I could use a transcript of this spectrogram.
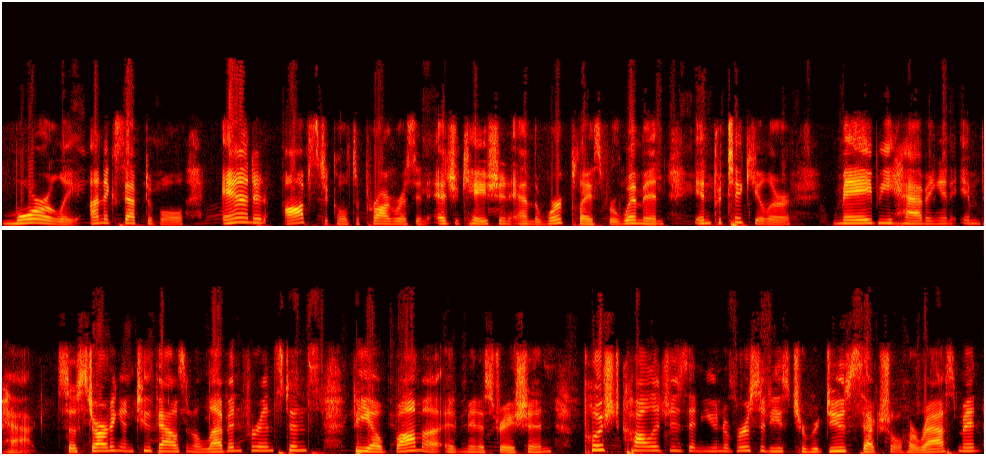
morally unacceptable and an obstacle to progress in education and the workplace for women in particular may be having an impact. So, starting in 2011, for instance, the Obama administration pushed colleges and universities to reduce sexual harassment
